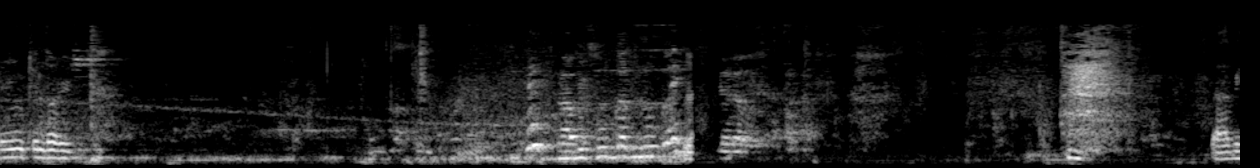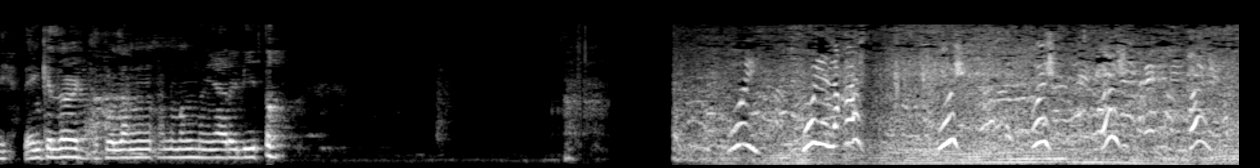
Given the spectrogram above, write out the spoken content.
Thank you, Lord. Grabe sugat nung eh. Sabi, thank you, Lord. At walang anumang nangyari dito. Uy! Uy, ang lakas! Uy! Uy! Uy! Uy!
